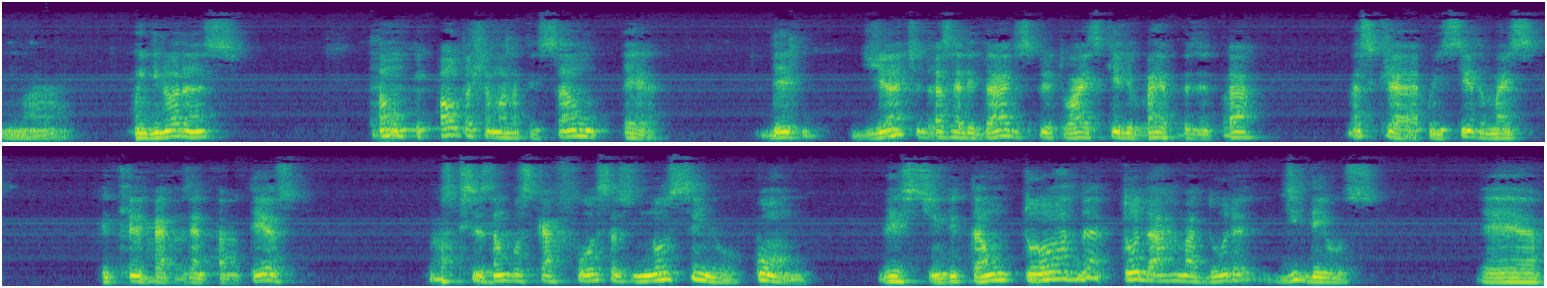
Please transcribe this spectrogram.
uma, uma ignorância. Então, o que Paulo está chamando a atenção é, de, diante das realidades espirituais que ele vai apresentar, mas que já é conhecido, mas que ele vai apresentar no texto, nós precisamos buscar forças no Senhor. Como? Vestindo, então, toda, toda a armadura de Deus. É,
